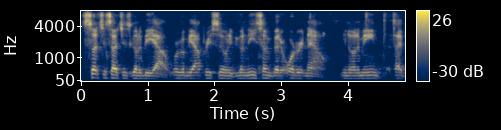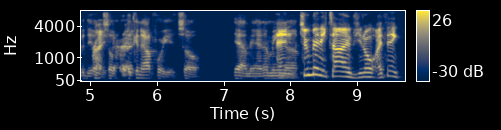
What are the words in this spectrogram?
such and such is going to be out. We're going to be out pretty soon. If you're going to need something, better order it now. You know what I mean? Type of deal. Right, so looking out for you. So yeah, man. I mean, and uh, too many times you know i think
